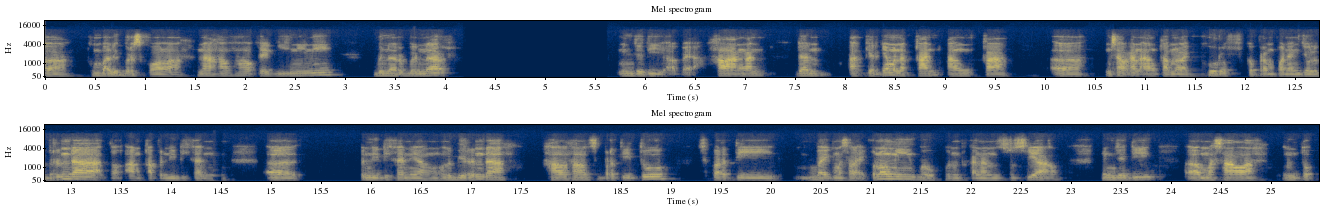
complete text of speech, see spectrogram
uh, kembali bersekolah. Nah hal-hal kayak gini nih benar-benar menjadi apa ya halangan dan akhirnya menekan angka uh, misalkan angka melek huruf ke perempuan yang jauh lebih rendah atau angka pendidikan uh, pendidikan yang lebih rendah hal-hal seperti itu seperti baik masalah ekonomi maupun tekanan sosial menjadi uh, masalah untuk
